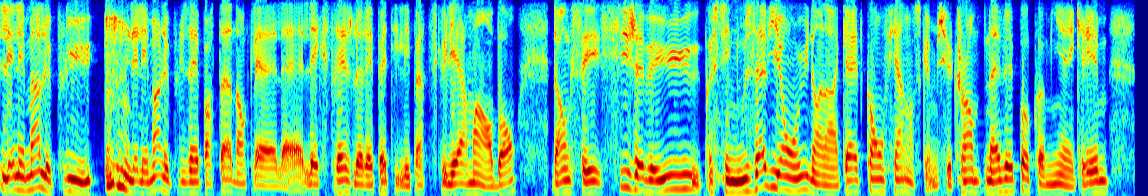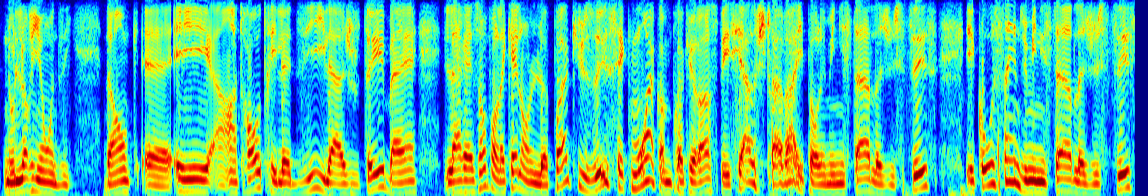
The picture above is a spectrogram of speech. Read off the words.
l'élément le plus l'élément le plus important, donc l'extrait, je le répète, il est particulièrement bon. Donc, c'est si j'avais eu, si nous avions eu dans l'enquête confiance que M. Trump n'avait pas commis un crime, nous l'aurions dit. Donc, euh, et entre autres, il a dit, il a ajouté, ben, la raison pour laquelle on ne l'a pas accusé, c'est que moi, comme procureur spécial, je travaille pour le ministère de la Justice et qu'au sein du ministère de la Justice,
